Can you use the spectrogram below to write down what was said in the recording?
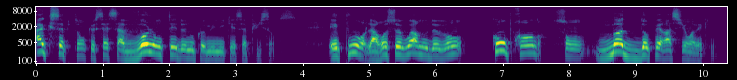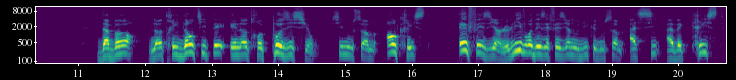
acceptons que c'est sa volonté de nous communiquer sa puissance. Et pour la recevoir, nous devons comprendre son mode d'opération avec nous. D'abord, notre identité et notre position. Si nous sommes en Christ, Éphésiens, le livre des Éphésiens nous dit que nous sommes assis avec Christ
